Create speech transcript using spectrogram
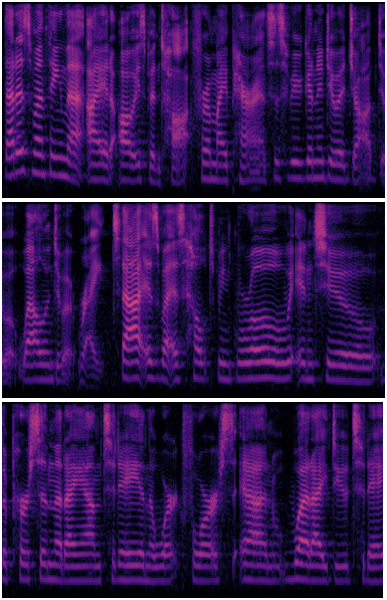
That is one thing that I had always been taught from my parents is if you're going to do a job, do it well and do it right. That is what has helped me grow into the person that I am today in the workforce and what I do today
